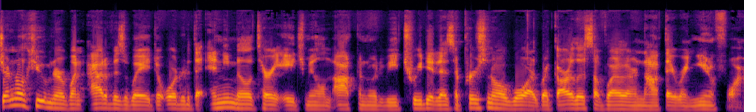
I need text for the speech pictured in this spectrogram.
General Huebner went out of his way to order that any military age male in Aachen would be treated as a prisoner of war, regardless of whether or not they were in uniform.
